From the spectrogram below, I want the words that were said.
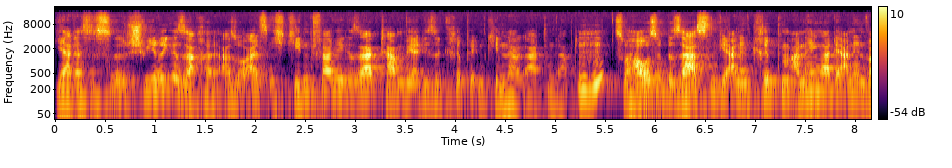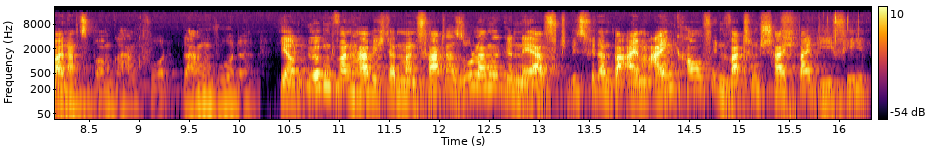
Ja, das ist eine schwierige Sache. Also als ich Kind war, wie gesagt, haben wir ja diese Krippe im Kindergarten gehabt. Mhm. Zu Hause besaßen wir einen Krippenanhänger, der an den Weihnachtsbaum gehangen wurde, gehangen wurde. Ja, und irgendwann habe ich dann meinen Vater so lange genervt, bis wir dann bei einem Einkauf in Wattenscheid bei Difi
